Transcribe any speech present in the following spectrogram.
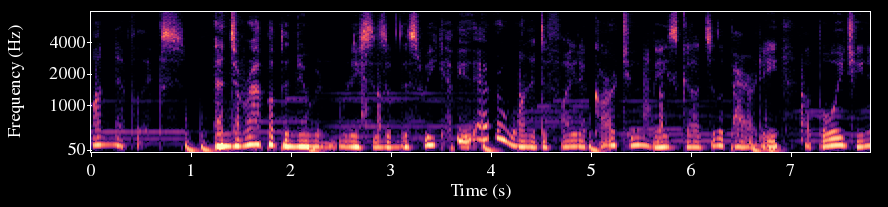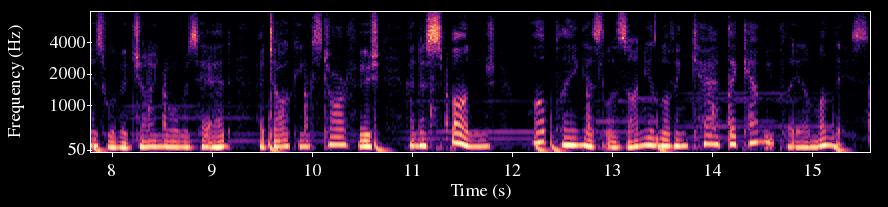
on Netflix. And to wrap up the new releases of this week, have you ever wanted to fight a cartoon based Godzilla parody, a boy genius with a ginormous head, a talking starfish, and a sponge? While playing as a lasagna loving cat that can be played on Mondays.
